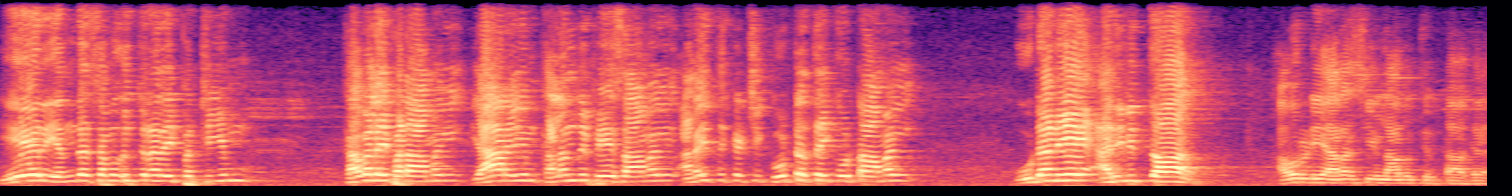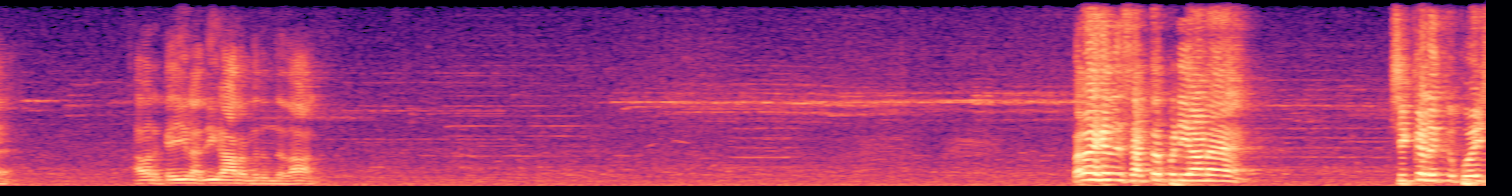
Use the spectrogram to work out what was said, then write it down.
ஏறு எந்த சமூகத்தினரை பற்றியும் கவலைப்படாமல் யாரையும் கலந்து பேசாமல் அனைத்து கட்சி கூட்டத்தை கூட்டாமல் உடனே அறிவித்தார் அவருடைய அரசியல் லாபத்திற்காக. அவர் கையில் அதிகாரம் இருந்ததால். பிறகு இது சட்டப்படியான சிக்கலுக்கு போய்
